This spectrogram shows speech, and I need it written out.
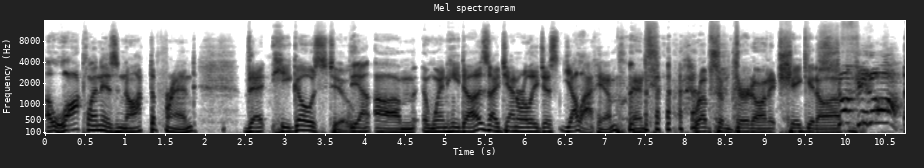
uh, Lachlan is not the friend that he goes to. Yeah. Um, and when he does, I generally just yell at him and Rub some dirt on it, shake it off. Suck it up.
